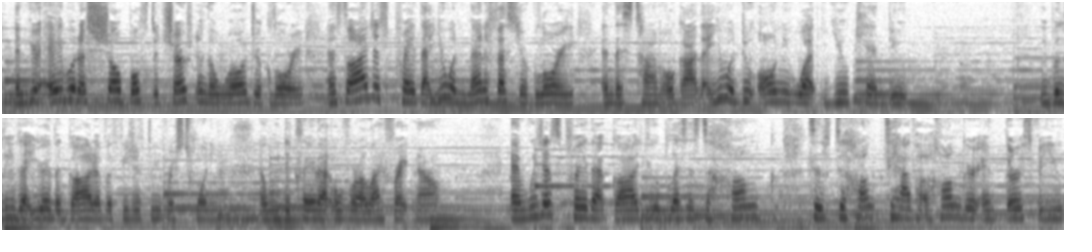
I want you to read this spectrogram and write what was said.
and you're able to show both the church and the world your glory. And so I just pray that you would manifest your glory in this time, oh God, that you would do only what you can do. We believe that you're the God of Ephesians 3, verse 20, and we declare that over our life right now. And we just pray that God, you will bless us to hung, to to hung, to have a hunger and thirst for you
